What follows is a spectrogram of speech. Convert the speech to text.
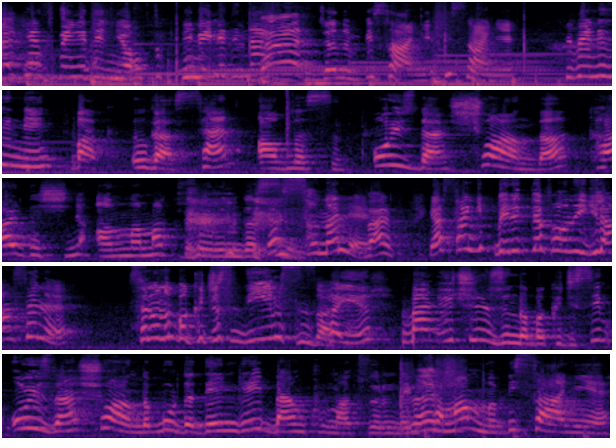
Herkes beni dinliyor. Bir beni dinler. Canım bir saniye bir saniye. Bir beni dinleyin. Bak Ilgaz sen ablasın. O yüzden şu anda kardeşini anlamak zorundasın. Ya sana ne? Ver. Ya sen git Berit'le falan ilgilensene. Sen onun bakıcısı değil misin zaten? Hayır. Ben üçünüzün de bakıcısıyım. O yüzden şu anda burada dengeyi ben kurmak zorundayım. Ver. Tamam mı? Bir saniye.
